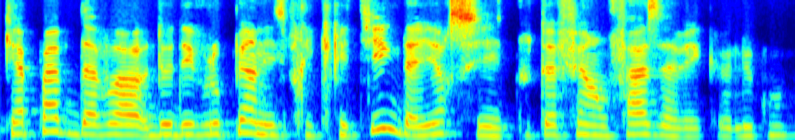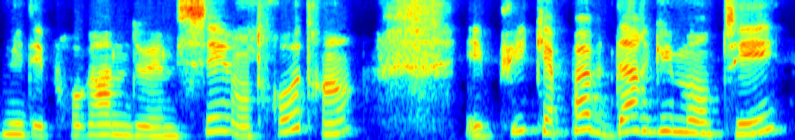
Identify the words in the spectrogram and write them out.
capables d'avoir, de développer un esprit critique. D'ailleurs, c'est tout à fait en phase avec le contenu des programmes de MC, entre autres. Hein. Et puis capables d'argumenter Euh,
